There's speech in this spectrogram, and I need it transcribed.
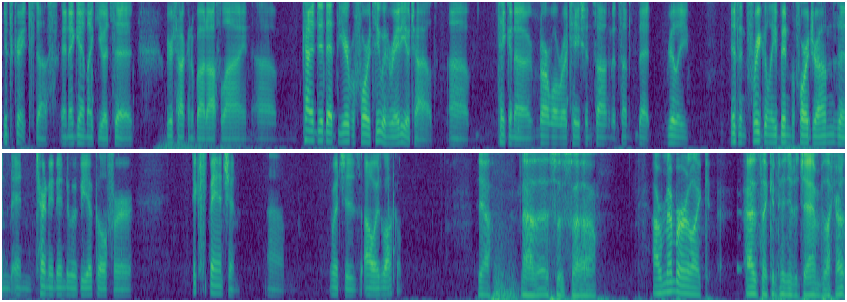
it's great stuff. And again, like you had said, we were talking about offline. Um, kind of did that the year before too with Radio Child, um, taking a normal rotation song that some that really isn't frequently been before drums and and turn it into a vehicle for expansion um, which is always welcome. Yeah. No, this was. Uh, I remember like as they continue to jam, like, are,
